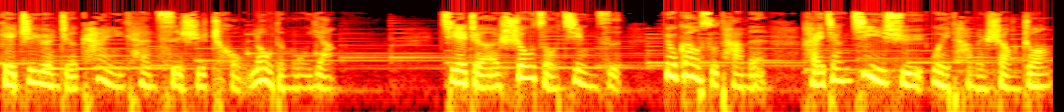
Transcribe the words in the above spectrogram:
给志愿者看一看此时丑陋的模样。接着收走镜子，又告诉他们还将继续为他们上妆。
